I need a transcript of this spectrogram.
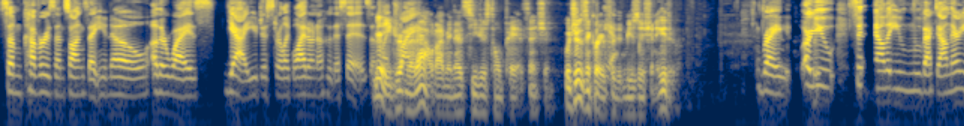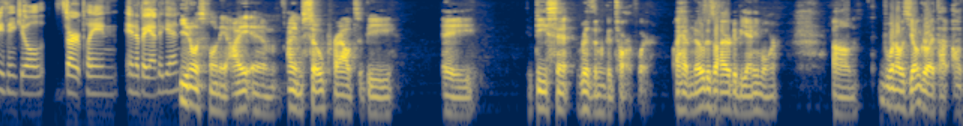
some covers and songs that you know. Otherwise, yeah, you just are like, well, I don't know who this is. And Yeah, like, you drown it out. I mean, that's, you just don't pay attention, which isn't great for the musician either. Right. Are you since now that you move back down there, do you think you'll start playing in a band again? You know, it's funny. I am I am so proud to be a decent rhythm guitar player. I have no desire to be any more. Um, when I was younger, I thought, oh,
